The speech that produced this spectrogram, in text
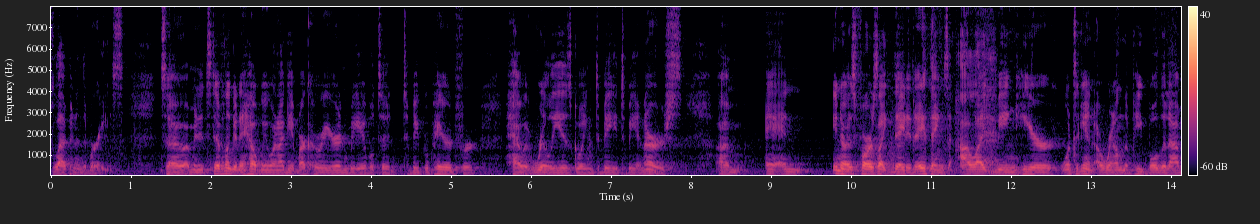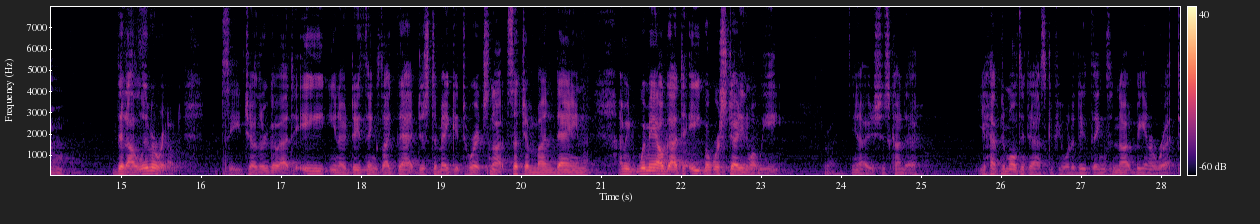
flapping in the breeze. So, I mean, it's definitely going to help me when I get my career and be able to, to be prepared for how it really is going to be to be a nurse. Um, and, you know, as far as like day to day things, I like being here, once again, around the people that I'm, that I live around. See each other, go out to eat, you know, do things like that just to make it to where it's not such a mundane. I mean, we may all go out to eat, but we're studying what we eat. Right. You know, it's just kind of, you have to multitask if you want to do things and not be in a rut.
